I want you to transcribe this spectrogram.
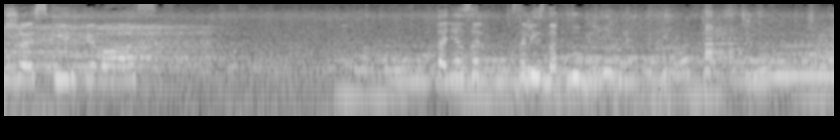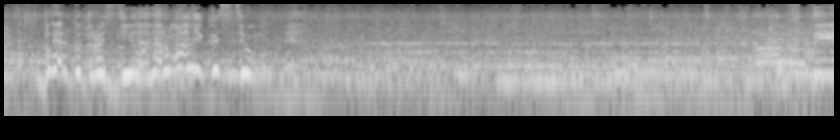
Боже, скільки вас. Таня залізна клубня. Беркут розділи, нормальні костюми. Ух ти!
